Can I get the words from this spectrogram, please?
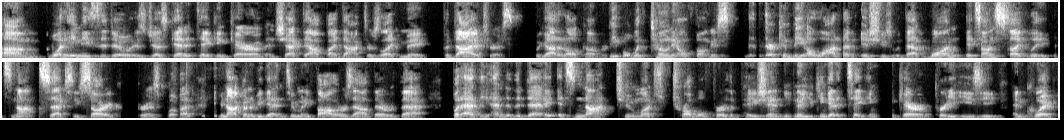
Um, what he needs to do is just get it taken care of and checked out by doctors like me, podiatrists. We got it all covered. People with toenail fungus, there can be a lot of issues with that. One, it's unsightly, it's not sexy. Sorry, Chris, but you're not going to be getting too many followers out there with that. But at the end of the day, it's not too much trouble for the patient. You know, you can get it taken care of pretty easy and quick.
